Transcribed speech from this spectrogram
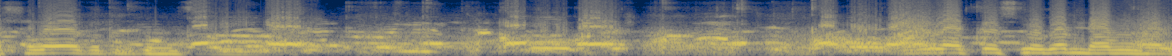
তারা সবাই একত্রিত হয়েছে। আমাদের একটা স্লোগান বাবু ভাই।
